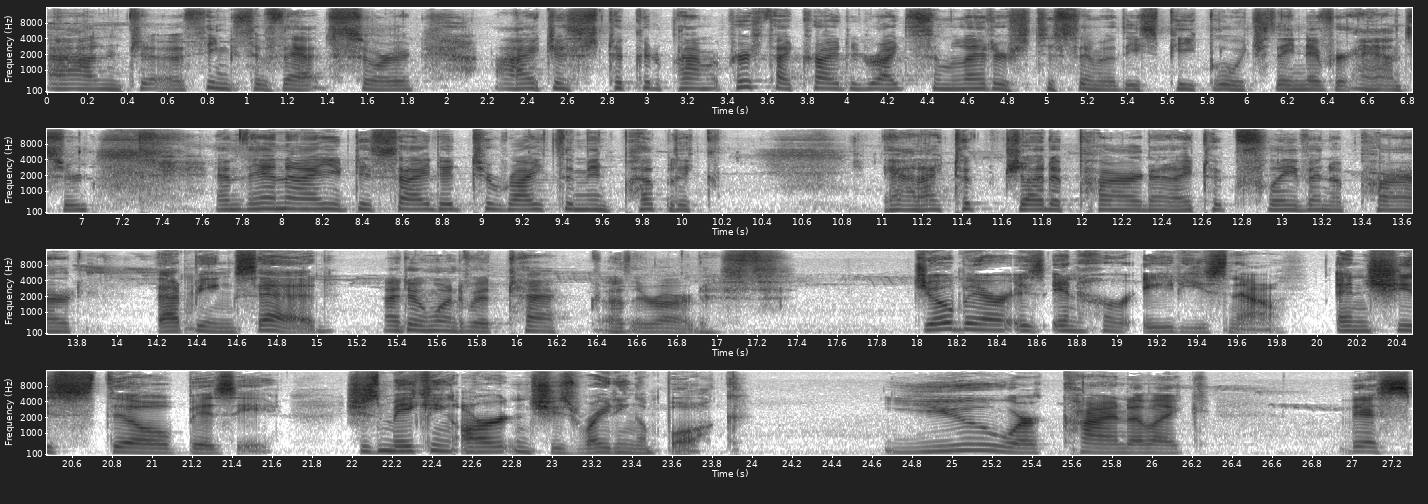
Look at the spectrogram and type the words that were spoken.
and uh, things of that sort, I just took it upon. First, I tried to write some letters to some of these people, which they never answered. And then I decided to write them in public. And I took Judd apart and I took Flavin apart. That being said, I don't want to attack other artists. Jo Baer is in her 80s now, and she's still busy. She's making art and she's writing a book. You were kind of like this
